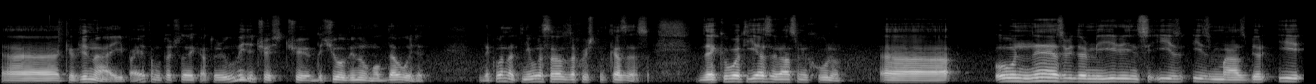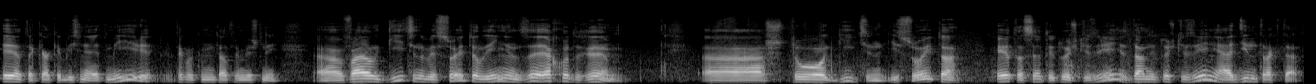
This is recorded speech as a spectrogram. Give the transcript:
э, вина, и поэтому тот человек, который увидит, что, что, до чего вино мог доводит, так он от него сразу захочет отказаться. Так вот, я за раз михулю, э, у Незвидер Мииринс из, из Мазбер. И это, как объясняет Миири, такой комментатор Мишны, «Э, Вайл Гитин высойта линин зе эхот гэм. Э, что Гитин и Сойта это с этой точки зрения, с данной точки зрения, один трактат.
